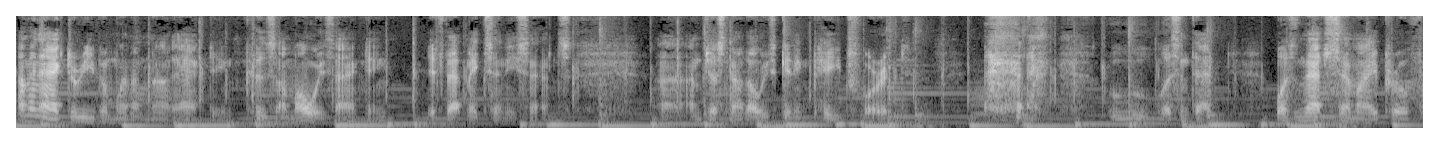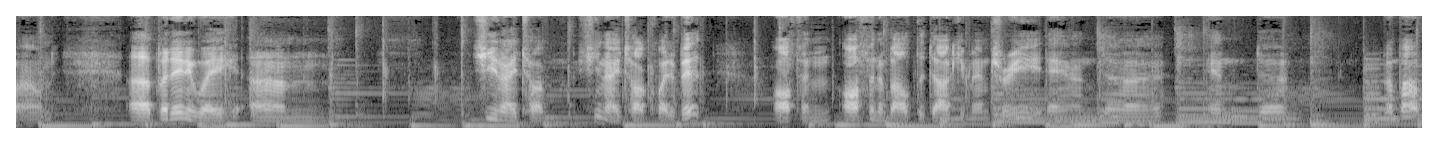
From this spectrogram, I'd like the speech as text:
I'm an actor even when I'm not acting, because I'm always acting. If that makes any sense, uh, I'm just not always getting paid for it. Ooh, wasn't that wasn't that semi-profound? Uh, but anyway, um, she and I talk. She and I talk quite a bit, often often about the documentary and uh, and uh, about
